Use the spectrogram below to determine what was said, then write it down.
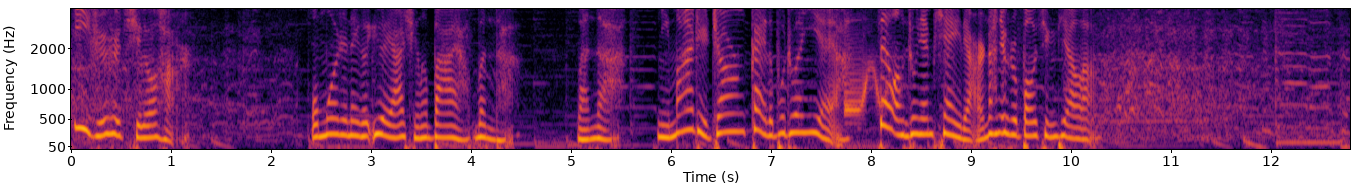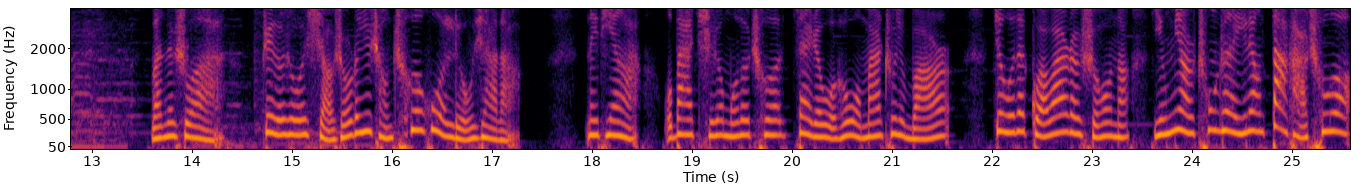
一直是齐刘海儿。我摸着那个月牙形的疤呀，问他：“丸子，你妈这章盖的不专业呀？再往中间偏一点，那就是包青天了。”丸子说：“啊，这个是我小时候的一场车祸留下的。那天啊，我爸骑着摩托车载着我和我妈出去玩儿。”结果在拐弯的时候呢，迎面冲出来一辆大卡车，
